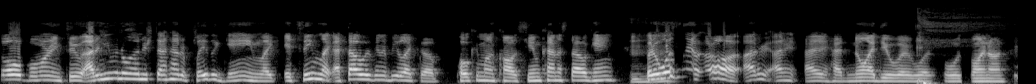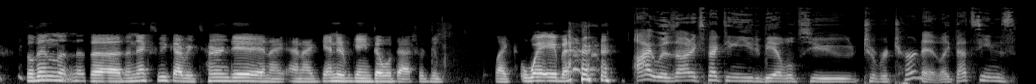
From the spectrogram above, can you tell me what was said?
so boring too. I didn't even know understand how to play the game. Like it seemed like I thought it was gonna be like a Pokemon Colosseum kind of style game, but it Mhm. wasn't at all. I didn't, I didn't, I had no idea what, what, what was going on. So then the, the the next week I returned it and I and I ended up getting Double Dash, which is like way better. I was not expecting you to be able to to return it. Like that seems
